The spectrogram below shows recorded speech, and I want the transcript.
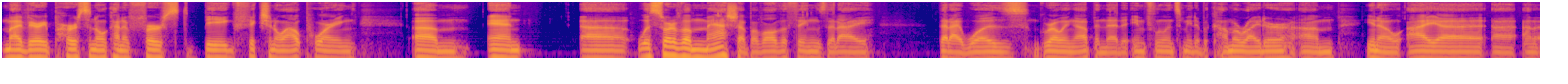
my very personal kind of first big fictional outpouring, um, and uh, was sort of a mashup of all the things that I that I was growing up and that influenced me to become a writer. Um, you know, I, uh, uh, I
